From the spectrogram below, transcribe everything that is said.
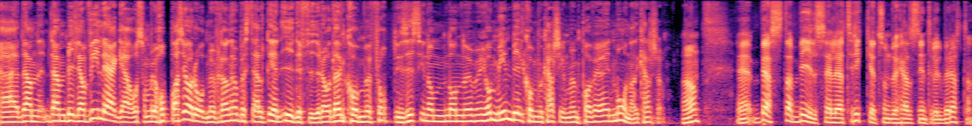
Eh, den, den bil jag vill äga och som jag hoppas jag har råd med, för den har jag beställt, är en ID4 och den kommer förhoppningsvis inom någon, ja, min bil kommer kanske inom en, en månad kanske. Ja. Eh, bästa bilsäljartricket som du helst inte vill berätta?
